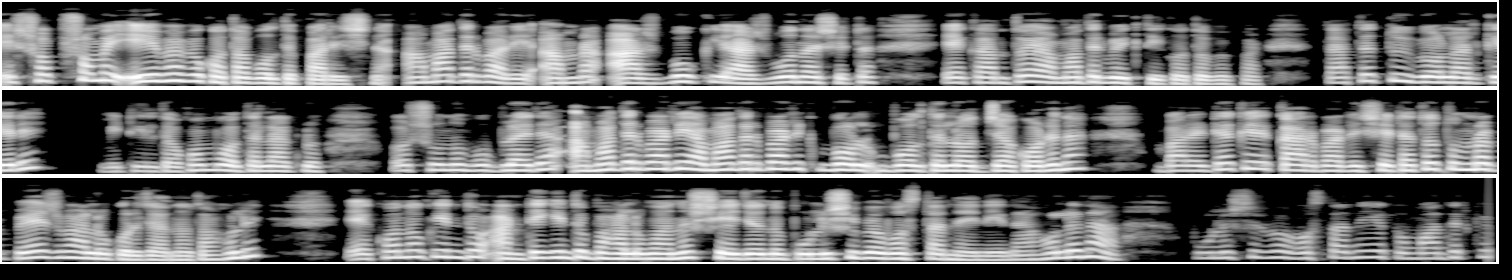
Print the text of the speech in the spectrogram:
এ সবসময় এভাবে কথা বলতে পারিস না। আমাদের বাড়ি আমরা আসব কি আসব না সেটা একান্তই আমাদের ব্যক্তিগত ব্যাপার। তাতে তুই বলার কে রে?" মিঠিল তখন বলতে লাগল, "ও শোনো বুবলাইদা, আমাদের বাড়ি আমাদের বাড়ি বল বলতে লজ্জা করে না? বাড়িটাকে কার বাড়ি সেটা তো তোমরা বেশ ভালো করে জানো তাহলে। এখনও কিন্তু আন্টি কিন্তু ভালো মানুষ সেই জন্য পুলিশি ব্যবস্থা নেয়নি। না হলে না পুলিশের ব্যবস্থা নিয়ে তোমাদেরকে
